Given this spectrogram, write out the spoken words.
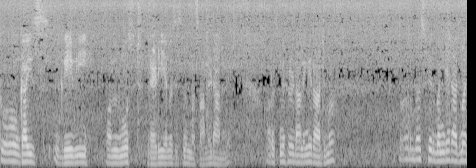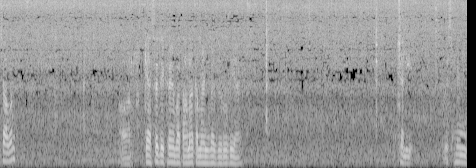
तो गाइस ग्रेवी ऑलमोस्ट रेडी है, बस इसमें मसाले डालने। और इसमें फिर डालेंगे राजमा। और बस फिर बन गए राजमा चावल। और कैसे दिख रहे हैं बताना कमेंट में ज़रूरी है चलिए, इसमें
